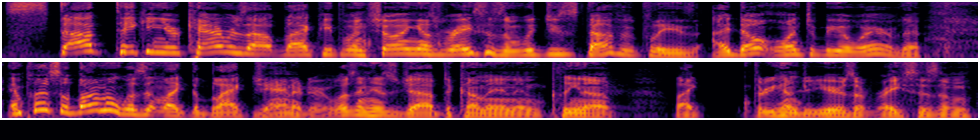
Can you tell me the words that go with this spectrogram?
stop taking your cameras out, black people, and showing us racism. Would you stop it, please? I don't want to be aware of that. And plus, Obama wasn't like the black janitor. It wasn't his job to come in and clean up like 300 years of racism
